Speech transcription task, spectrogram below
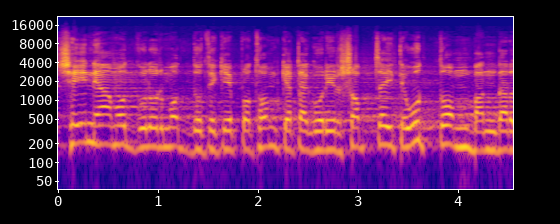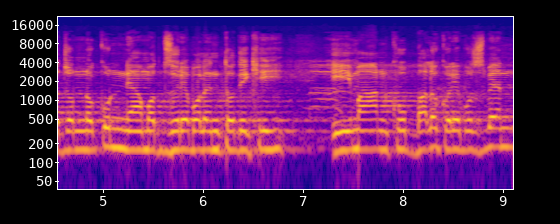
সেই নিয়ামতগুলোর মধ্য থেকে প্রথম ক্যাটাগরির সবচাইতে উত্তম বান্দার জন্য কোন নিয়ামত জুড়ে বলেন তো দেখি। ইমান খুব ভালো করে বুঝবেন,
